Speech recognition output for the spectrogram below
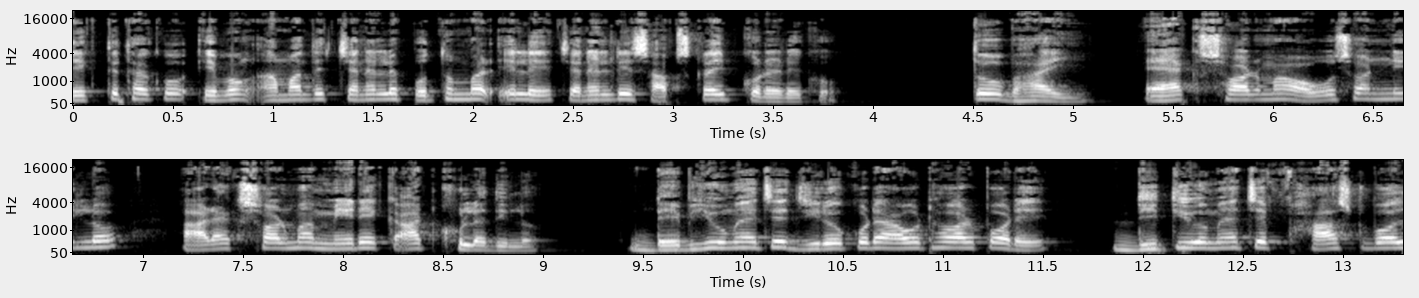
দেখতে থাকো এবং আমাদের চ্যানেলে প্রথমবার এলে চ্যানেলটি সাবস্ক্রাইব করে রেখো। তো ভাই, এক শর্মা অবসর নিল আর এক শর্মা মেরে কাঠ খুলে দিল। ডেবিউ ম্যাচে জিরো করে আউট হওয়ার পরে দ্বিতীয় ম্যাচে ফার্স্ট বল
